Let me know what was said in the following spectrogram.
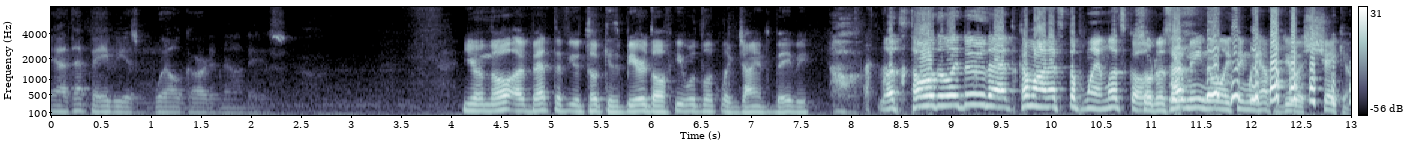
Yeah, that baby is well guarded nowadays. You know, I bet if you took his beard off, he would look like Giant's baby. Let's totally do that. Come on, that's the plan. Let's go. So does that mean the only thing we have to do is shake him?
